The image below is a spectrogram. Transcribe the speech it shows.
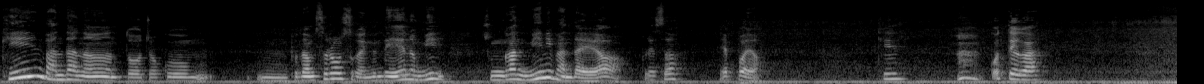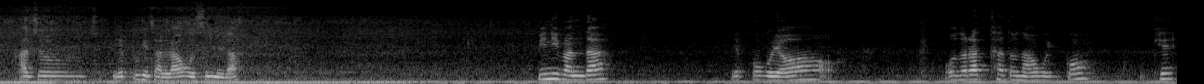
긴 반다는 또 조금 음, 부담스러울 수가 있는데 얘는 미, 중간 미니 반다예요. 그래서 예뻐요. 이렇게 꽃대가 아주 예쁘게 잘 나오고 있습니다. 미니 반다. 예쁘고요. 오더라타도 나오고 있고 이렇게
